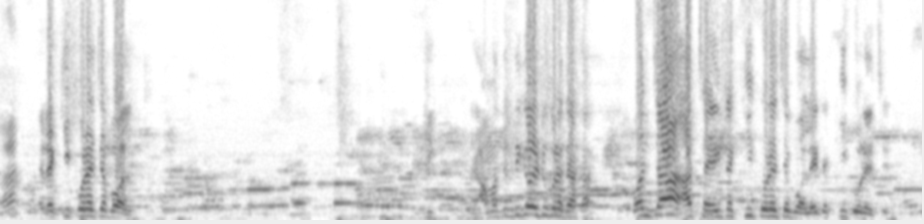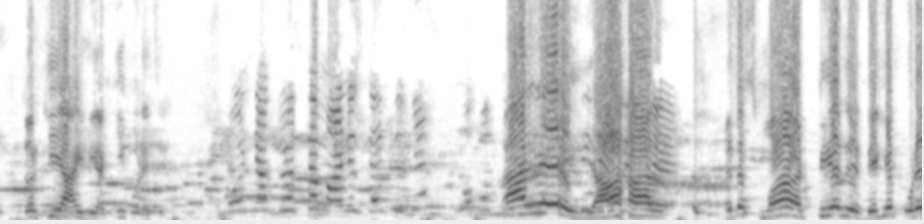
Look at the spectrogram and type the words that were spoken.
হ্যাঁ? এটা কি করেছে বল? আমাদের দিকেও একটু করে দেখা। পঞ্চা আচ্ছা এটা কি করেছে বল? এটা কি করেছে? তোর কি আইডিয়া কি করেছে? দিকে আরে यार এটা স্মার্ট ঠিক আছে? দেখে পড়ে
